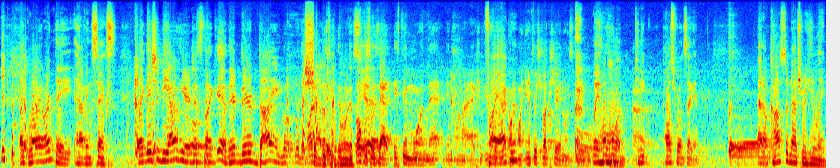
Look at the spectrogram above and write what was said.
like, why aren't they having sex? Like, they should be out here just like, yeah, they're they're dying. Well, well the, Shout out to the, the the, focus Yeah. was that they spend more on that than on our actual infrastructure, Viagra? on, on infrastructure and on school. Wait, hold on, hold on. Can you Uh, pause for one second? At Encosta Natural Healing,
